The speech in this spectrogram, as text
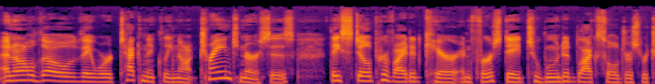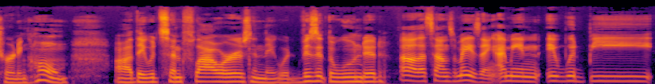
And although they were technically not trained nurses, they still provided care and first aid to wounded black soldiers returning home. Uh, they would send flowers and they would visit the wounded. Oh, that sounds amazing. I mean, it would be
